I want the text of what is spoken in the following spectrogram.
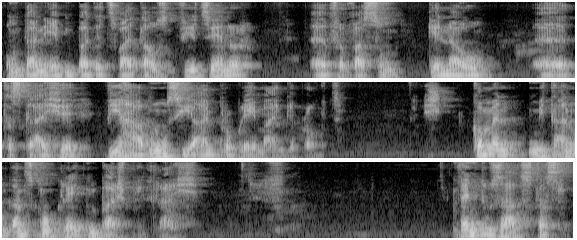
und dann eben bei der 2014er äh, Verfassung genau äh, das Gleiche. Wir haben uns hier ein Problem eingebrockt. Ich komme mit einem ganz konkreten Beispiel gleich. Wenn du sagst, dass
